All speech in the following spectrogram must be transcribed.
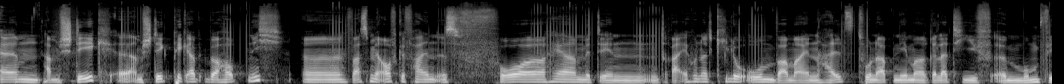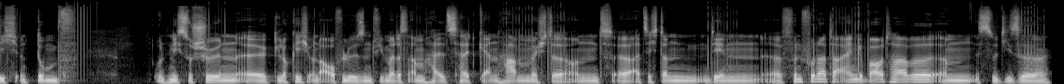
ähm, am Steg, äh, am Steg-Pickup überhaupt nicht. Äh, was mir aufgefallen ist, vorher mit den 300 Kilo Ohm war mein Halstonabnehmer relativ äh, mumpfig und dumpf und nicht so schön äh, glockig und auflösend, wie man das am Hals halt gern haben möchte. Und äh, als ich dann den äh, 500er eingebaut habe, ähm, ist so diese,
